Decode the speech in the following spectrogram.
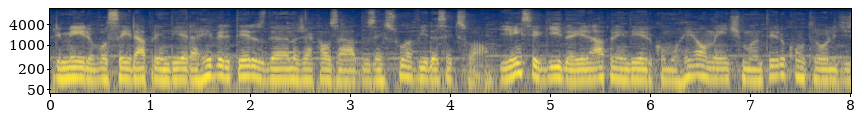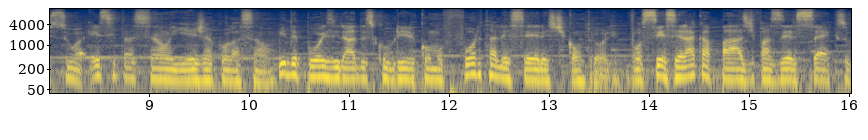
Primeiro, você irá aprender a reverter os danos já causados em sua vida sexual, e em seguida irá aprender como realmente manter o controle de sua excitação e ejaculação, e depois irá descobrir como fortalecer este controle. Você será capaz de fazer sexo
